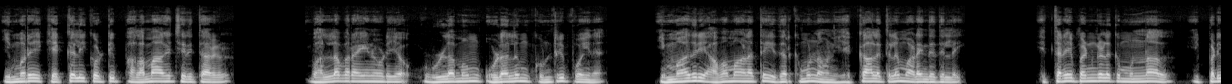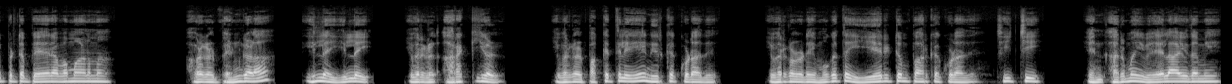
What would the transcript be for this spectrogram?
இம்முறை கெக்கலி கொட்டி பலமாகச் சிரித்தார்கள். வல்லவரையனுடைய உள்ளமும் உடலும் குன்றிப் போயின. இம்மாதிரி அவமானத்தை இதற்கு முன் அவன் எக்காலத்திலும் அடைந்ததில்லை. இத்தனை பெண்களுக்கு முன்னால் இப்படிப்பட்ட பேரவமானமா? அவர்கள் பெண்களா? இல்லை இல்லை. இவர்கள் அரக்கிகள். இவர்கள் பக்கத்திலேயே நிற்கக்கூடாது. இவர்களுடைய முகத்தை ஏறிட்டும் பார்க்கக்கூடாது. சீச்சி என் அருமை வேலாயுதமே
